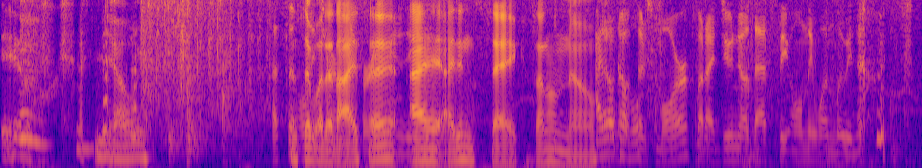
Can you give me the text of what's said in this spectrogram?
Ew. Meow. That's the I said, what did I say? I. I didn't say because I don't know. I I know a don't know if there's more, but I do know that's the only one Louis knows.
